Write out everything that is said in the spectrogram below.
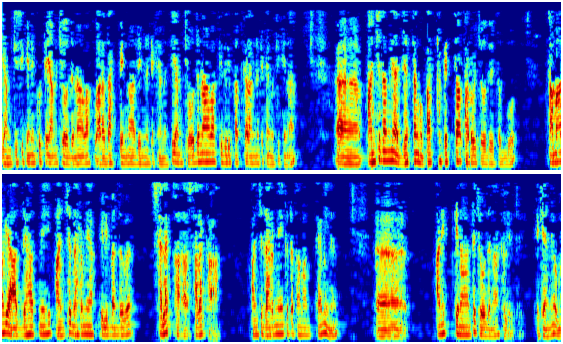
යම් කිසි කෙනෙකුට යම් චෝදනාවක් වරදක් පෙන්වා දෙන්නට කැමති යම් චෝදනාවක් ඉදිරිපත් කරන්නට කැමති කෙනා පංච ධම්මේ අජ්ජත්තං උපට්ඨපෙත්තා පරෝ චෝදේතබ්බෝ. තමාගේ ආධ්‍යාත්මයේ පංච ධර්මයක් පිළිබඳව සලකා. පංච ධර්මයකට තමන් පැමිණ අනිත් කෙනාට චෝදනා කළ යුතුයි. ඒ කියන්නේ ඔබ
